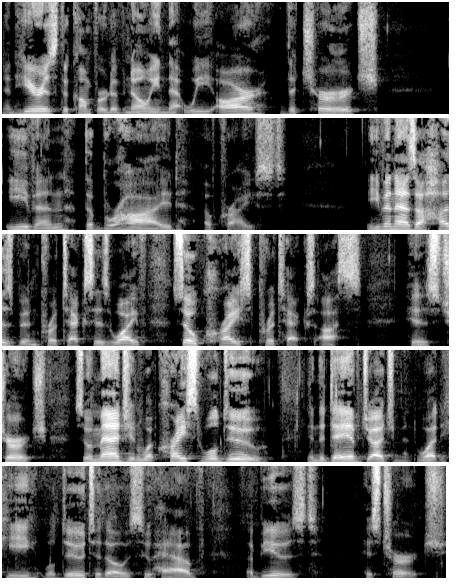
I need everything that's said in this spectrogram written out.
And here is the comfort of knowing that we are the church, even the bride of Christ. Even as a husband protects his wife, so Christ protects us, his church. So imagine what Christ will do in the day of judgment, what he will do to those who have abused his church.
